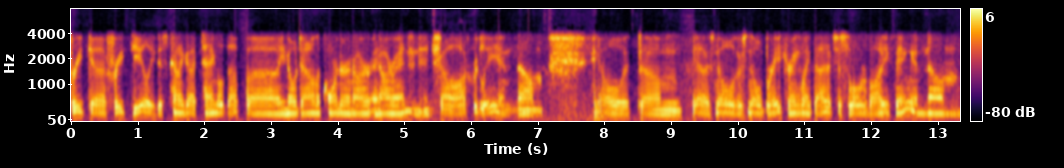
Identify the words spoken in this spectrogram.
freak uh, freak deal. He just kind of got tangled up, uh, you know, down in the corner in our in our end and, and fell awkwardly. And um, you know, it um, yeah, there's no there's no break or anything like that. It's just a lower body thing, and um,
